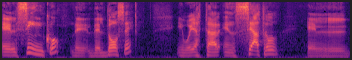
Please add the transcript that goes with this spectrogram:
el 5 de- del 12, y voy a estar en Seattle el,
